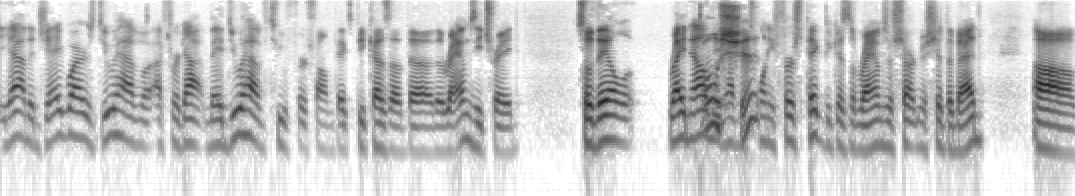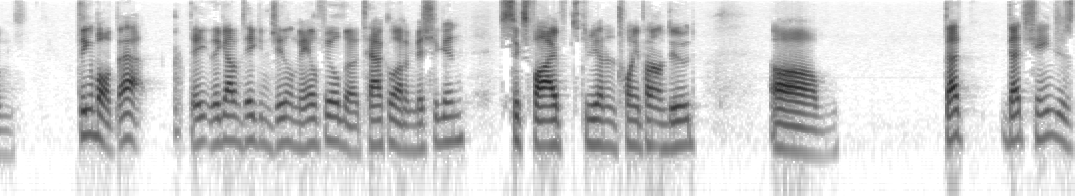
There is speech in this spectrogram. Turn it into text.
yeah, the Jaguars do have. I forgot they do have two first round picks because of the the Ramsey trade. So they'll right now Oh, they have shit. the twenty first pick because the Rams are starting to shit the bed. Um, think about that. They they got him taking Jalen Mayfield, a tackle out of Michigan, 6'5", 320 pound dude. Um, that that changes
